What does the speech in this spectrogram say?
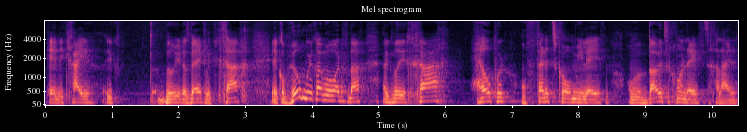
en ik ga je, ik wil je daadwerkelijk graag, en ik kom heel moeilijk uit mijn woorden vandaag, maar ik wil je graag helpen om verder te komen in je leven, om een buitengewoon leven te gaan leiden.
